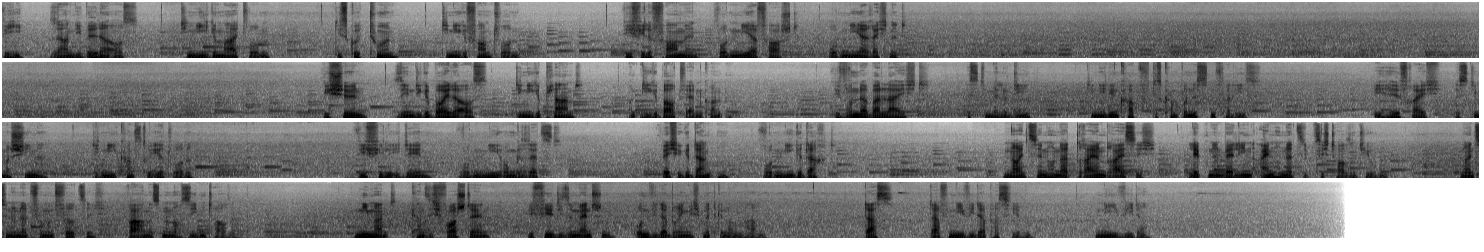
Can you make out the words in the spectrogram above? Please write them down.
Wie sahen die Bilder aus, die nie gemalt wurden, die Skulpturen, die nie geformt wurden? Wie viele Formeln wurden nie erforscht, wurden nie errechnet? Wie schön sehen die Gebäude aus, die nie geplant und nie gebaut werden konnten. Wie wunderbar leicht ist die Melodie, die nie den Kopf des Komponisten verließ. Wie hilfreich ist die Maschine, die nie konstruiert wurde. Wie viele Ideen wurden nie umgesetzt? Welche Gedanken wurden nie gedacht? 1933 lebten in Berlin 170.000 Juden. 1945 waren es nur noch 7.000. Niemand kann sich vorstellen, wie viel diese Menschen unwiederbringlich mitgenommen haben. Das darf nie wieder passieren. Nie wieder.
